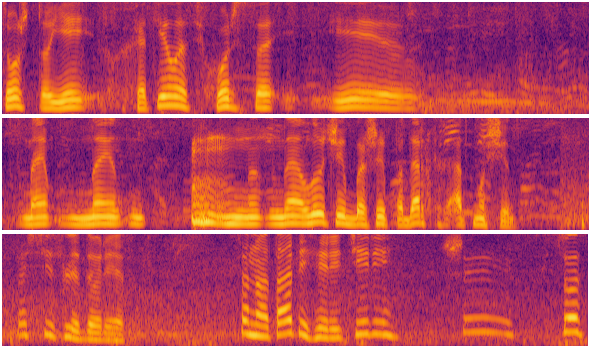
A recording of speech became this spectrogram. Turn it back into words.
то, что ей хотелось, хочется и на, на, на лучших больших подарках от мужчин. Sănătate, fericire și soț,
